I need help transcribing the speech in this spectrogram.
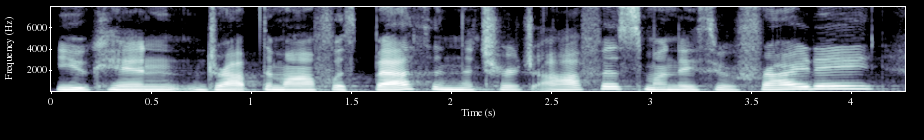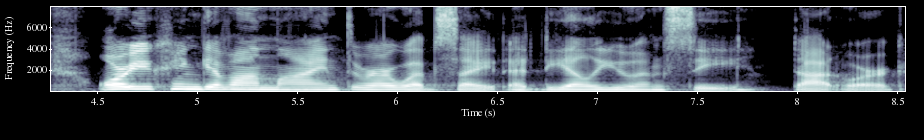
You can drop them off with Beth in the church office Monday through Friday, or you can give online through our website at dlumc.org.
